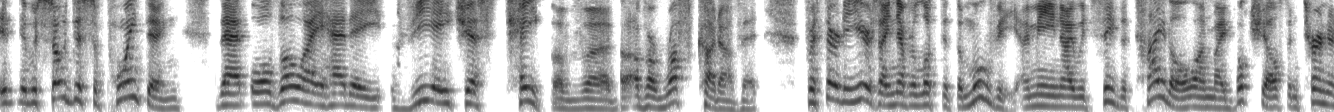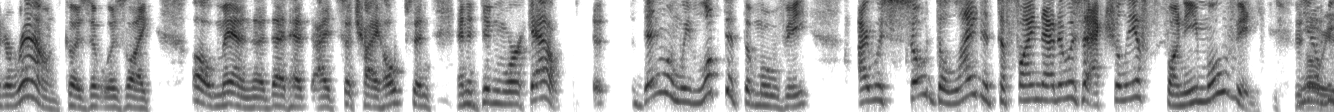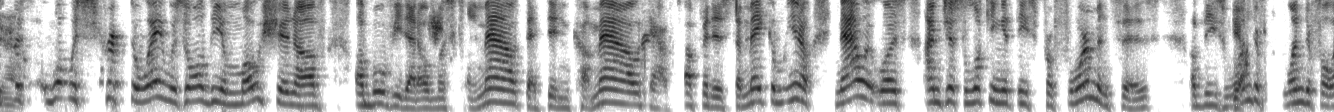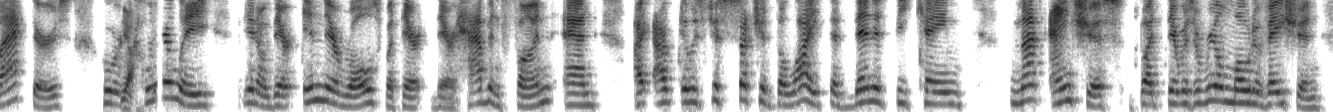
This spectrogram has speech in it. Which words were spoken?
it, it was so disappointing that although I had a VHS tape of uh, of a rough cut of it, for 30 years I never looked at the movie. I mean, I would see the title on my bookshelf and turn it around because it was like, oh man, that, that had I had such high hopes and and it didn't work out. Uh, Then when we looked at the movie, I was so delighted to find out it was actually a funny movie. You know, Oh, yeah. because what was stripped away was all the emotion of a movie that almost came out, that didn't come out, how tough it is to make them. You know, now it was, I'm just looking at these performances of these Yeah. wonderful, wonderful actors who are Yeah. clearly, you know, they're in their roles, but they're they're having fun. And I, I it was just such a delight that then it became not anxious, but there was a real motivation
